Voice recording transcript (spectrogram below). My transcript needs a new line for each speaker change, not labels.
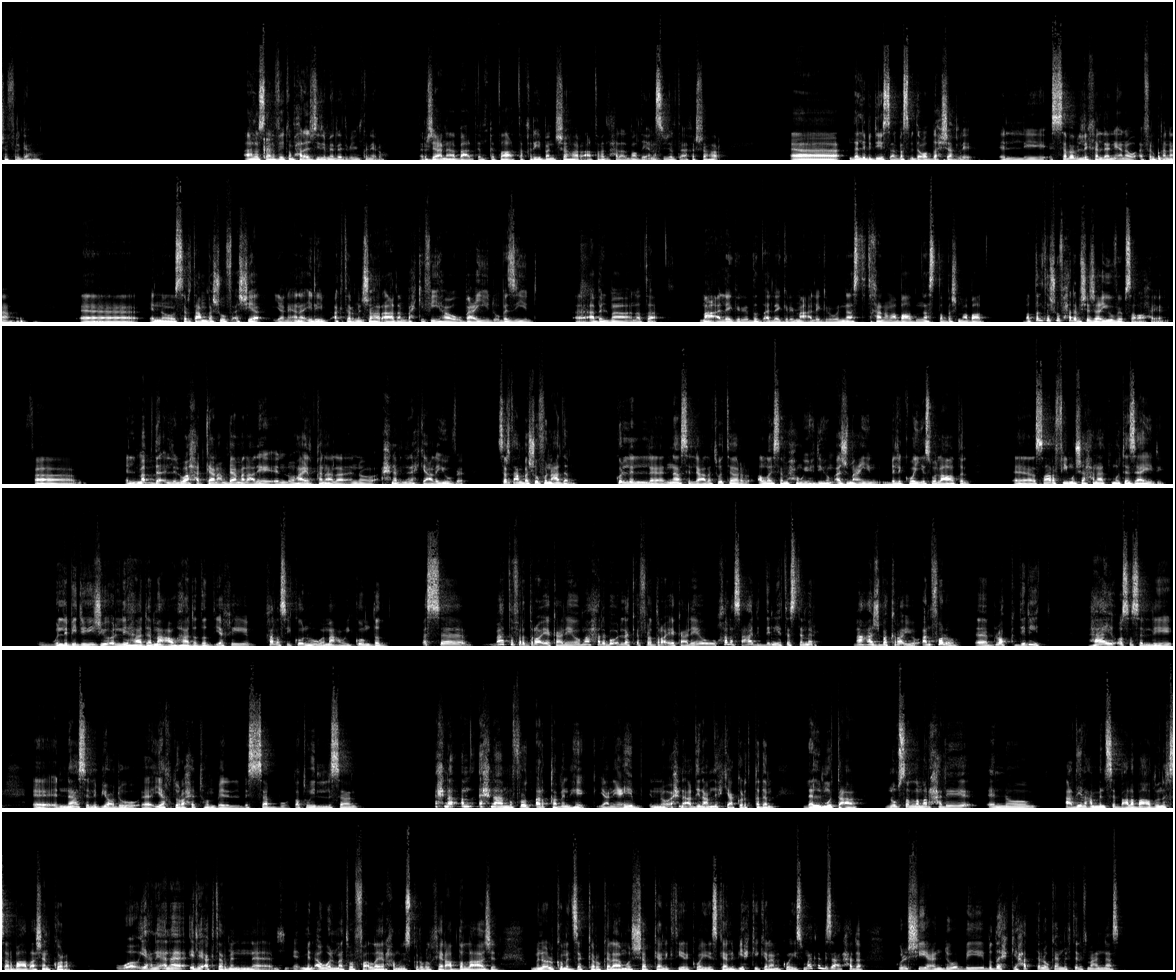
شف القهوة. أهلا وسهلا فيكم حلقه جديدة من ريد بيانكونيرو رجعنا بعد انقطاع تقريبا شهر. أعتقد الحلقة الماضية أنا سجلت آخر شهر. آه للي بدي يسأل بس بدي أوضح شغلة. اللي السبب اللي خلاني أنا أوقف القناة آه إنه صرت عم بشوف أشياء يعني أنا إلي أكثر من شهر قاعد عم بحكي فيها وبعيد وبزيد آه قبل ما انقطع مع أليجري ضد أليجري مع أليجري والناس تتخانق مع بعض الناس تطبش مع بعض. بطلت أشوف حدا بشجع يوفي بصراحة يعني. ف المبدأ اللي الواحد كان عم بيعمل عليه إنه هاي القناة لإنه إحنا بدنا نحكي على يوفي صرت عم بشوفه انعدم. كل الناس اللي على تويتر الله يسامحهم ويهديهم أجمعين بالكويس والعاطل آه، صار في مشاحنات متزايدة. واللي بده يجي يقول لي هذا مع وهذا ضد يا أخي خلص يكون هو مع ويكون ضد. بس آه، ما تفرض رأيك عليه وما حدا بقول لك افرض رأيك عليه وخلص عادي الدنيا تستمر. ما عجبك رأيه؟ unfollow block delete هاي قصص اللي آه، الناس اللي بيقعدوا آه، ياخذوا راحتهم بالسب وتطويل اللسان. إحنا إحنا المفروض أرقى من هيك. يعني عيب إنه إحنا قاعدين عم نحكي على كرة قدم للمتعة. نوصل لمرحلة إنه قاعدين عم نسب على بعض ونخسر بعض عشان كرة. ويعني أنا إلي أكثر من من أول ما توفى الله يرحمه ويذكره بالخير عبد الله عاجل وبنقول لكم تذكروا كلامه الشاب كان كثير كويس كان بيحكي كلام كويس وما كان بيزعل حدا. كل شيء عنده بضحكي حتى لو كان مختلف مع الناس.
